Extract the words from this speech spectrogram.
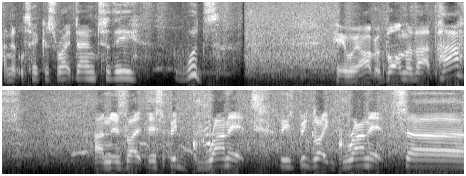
and it'll take us right down to the woods. Here we are at the bottom of that path and there's like this big granite, these big like granite uh,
